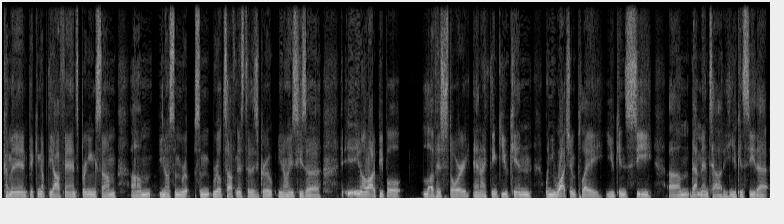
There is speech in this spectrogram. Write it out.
coming in, picking up the offense, bringing some um, you know some some real toughness to this group. You know he's he's a you know a lot of people love his story, and I think you can when you watch him play, you can see um, that mentality. You can see that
